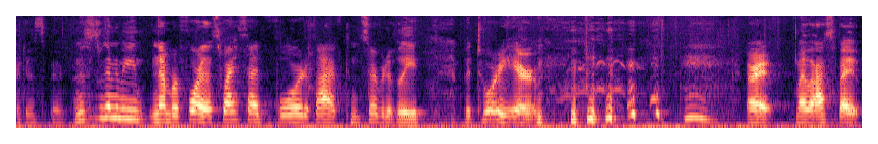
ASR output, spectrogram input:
It is big. And this is going to be number four. That's why I said four to five conservatively. But Tori here. All right, my last bite.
